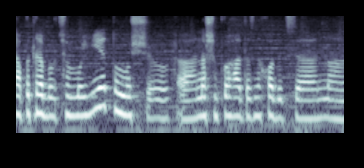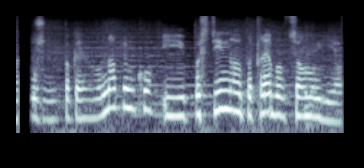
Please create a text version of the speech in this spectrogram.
А потреба в цьому є, тому що наша бригада знаходиться на дуже пекельному напрямку, і постійно потреба в цьому є.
